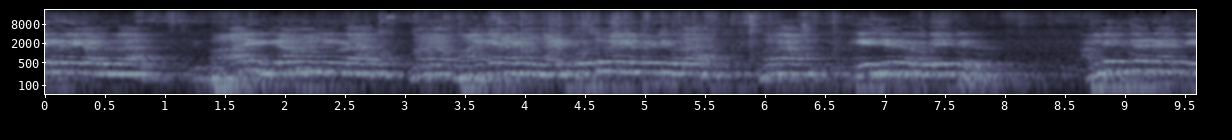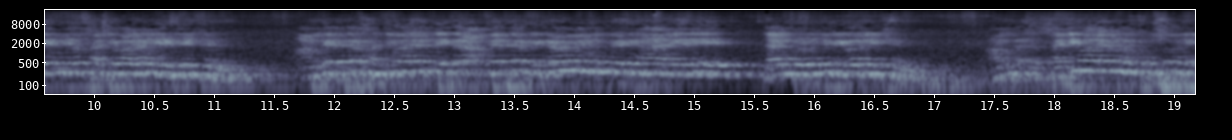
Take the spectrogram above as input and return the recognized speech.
ఇరవై ఐదు అడుగుల భారీ విగ్రహాన్ని కూడా మన భాగ్యనగరం నడి కోసమే నిలబెట్టి కూడా మన కేసీఆర్ గారు ఒకటి చెప్పారు. అంబేద్కర్ గారి పేరు మీద సచివాలయం నిర్మించాడు అంబేద్కర్ సచివాలయం దగ్గర అంబేద్కర్ విగ్రహం ఎందుకు పెట్టినా అనేది దాని గురించి వివరణ ఇచ్చింది సచివాలయంలో కూర్చొని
